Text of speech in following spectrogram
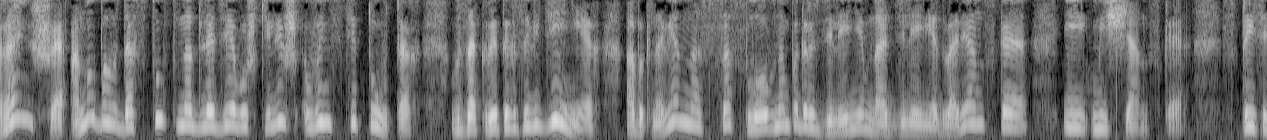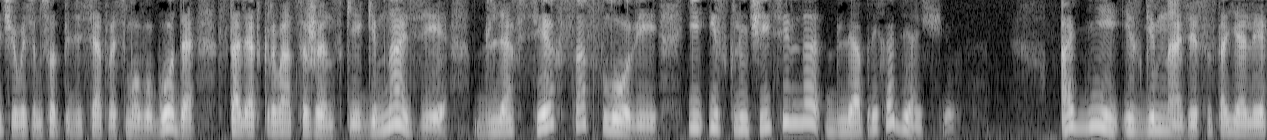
Раньше оно было доступно для девушки лишь в институтах, в закрытых заведениях, обыкновенно с сословным подразделением на отделение дворянское и мещанское. С 1858 года стали открываться женские гимназии для всех сословий и исключительно для приходящих. Одни из гимназий состояли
